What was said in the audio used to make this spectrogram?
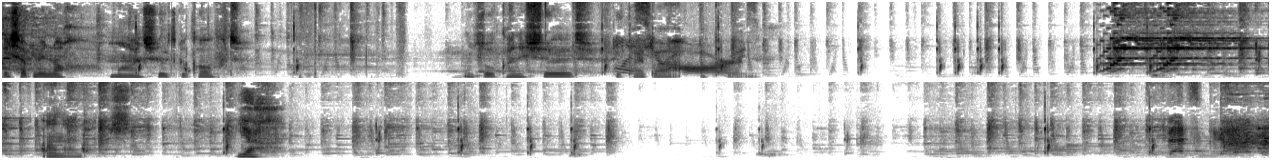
Ich habe mir noch mal ein Schild gekauft. Und so kann ich Schild für Piper upgraden. Oh nein. Ja. That's time for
